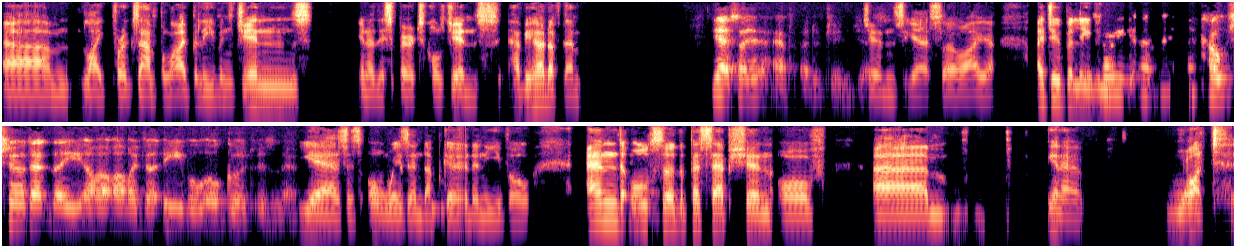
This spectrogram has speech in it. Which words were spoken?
um, like, for example, I believe in jinns. You know, the spirits called jinns. Have you heard of them? Yes, I have heard of jinns. Yes. Jinns, yeah. So I, uh, I do believe it's in very, uh, culture that they are either evil or good, isn't it? Yes, it's always end up good and evil, and also the perception of, um, you know, what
